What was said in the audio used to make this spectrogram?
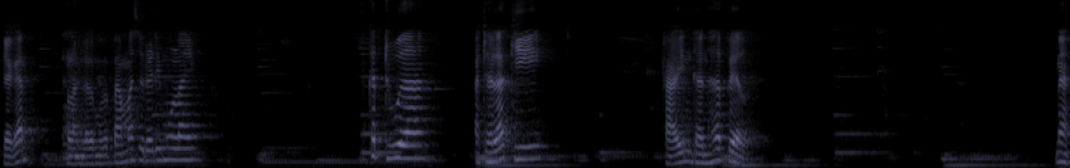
Ya kan? Pelanggaran pertama sudah dimulai. Kedua, ada lagi Kain dan Habel. Nah,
